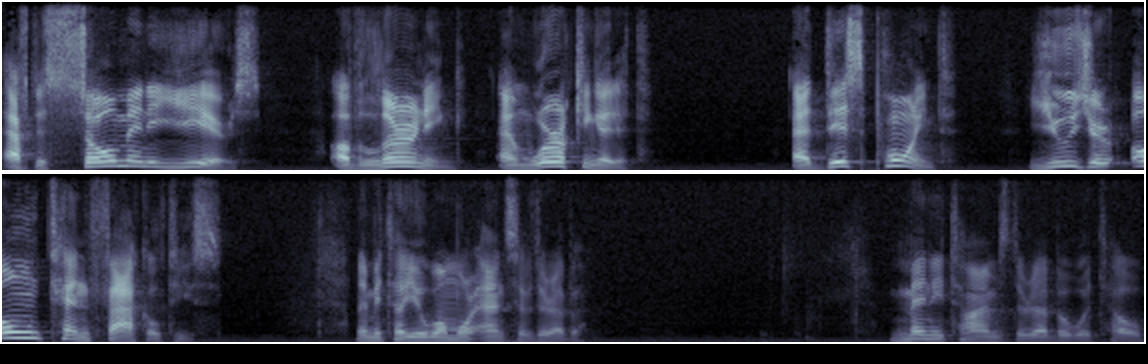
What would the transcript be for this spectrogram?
After so many years of learning and working at it, at this point, use your own 10 faculties. Let me tell you one more answer of the Rebbe. Many times the Rebbe would tell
